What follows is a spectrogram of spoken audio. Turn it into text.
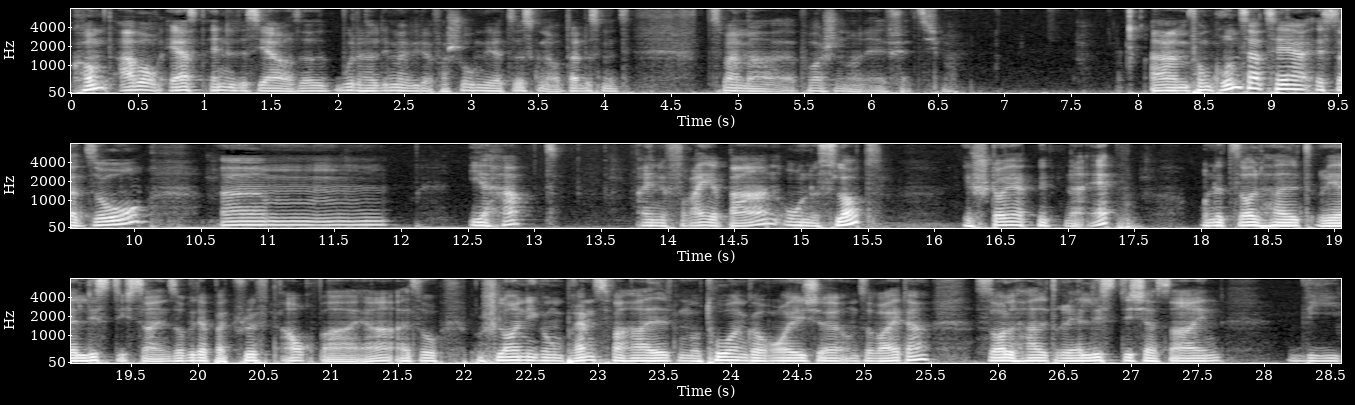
Kommt aber auch erst Ende des Jahres. Also wurde halt immer wieder verschoben, wieder zu ist. Genau, das ist mit zweimal äh, Porsche 911, schätze ich mal. Ähm, vom Grundsatz her ist das so, ähm, ihr habt eine freie Bahn ohne Slot, ihr steuert mit einer App und es soll halt realistisch sein, so wie das bei Drift auch war. Ja? Also Beschleunigung, Bremsverhalten, Motorengeräusche und so weiter soll halt realistischer sein wie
